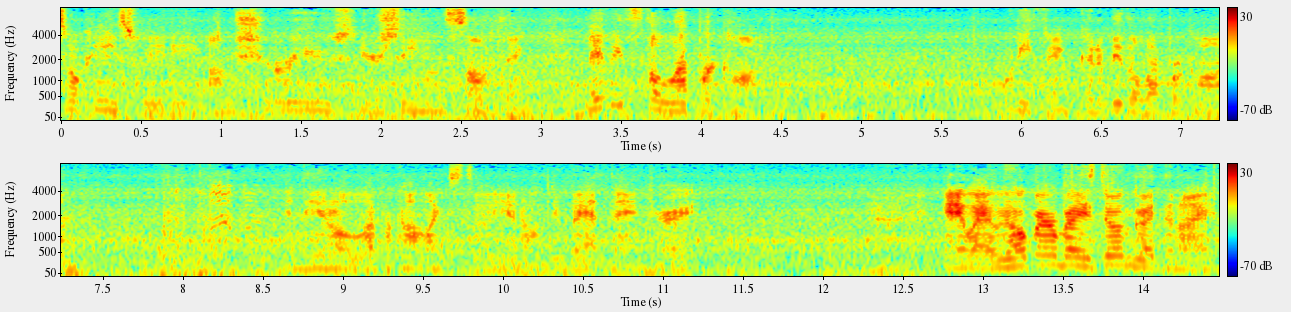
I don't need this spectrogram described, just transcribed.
It's okay, sweetie. I'm sure you you're seeing something. Maybe it's the leprechaun. What do you think? Could it be the leprechaun? And you know, the leprechaun likes to, you know, do bad things, right? Anyway, we hope everybody's doing good tonight.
